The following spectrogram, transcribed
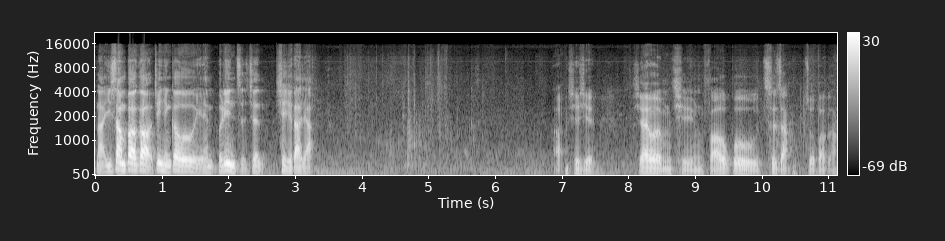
那以上报告，敬请各位委员不吝指正，谢谢大家。好，谢谢。下一位，我们请法务部次长做报告。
